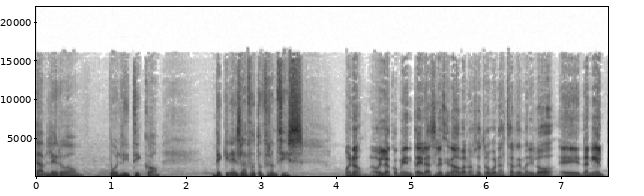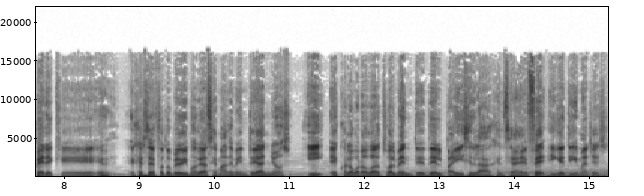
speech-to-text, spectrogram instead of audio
tablero político. ¿De quién es la foto, Francis? Bueno, hoy la comenta y la ha seleccionado para nosotros. Buenas tardes, Mariló. Eh, Daniel Pérez, que ejerce de fotoperiodismo desde hace más de 20 años y es colaborador actualmente del País y de la agencia EFE y Getty Images.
